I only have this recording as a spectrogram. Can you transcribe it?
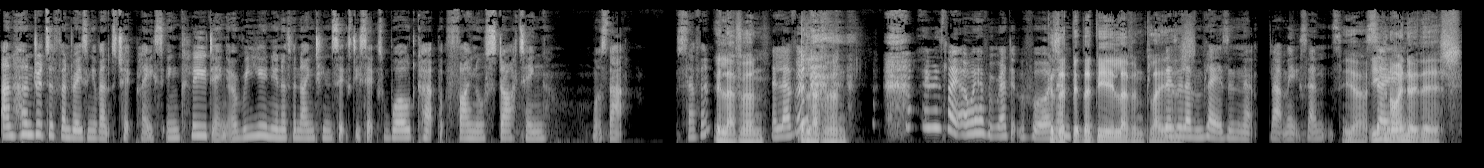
And hundreds of fundraising events took place, including a reunion of the 1966 World Cup final starting, what's that, seven? 11. 11? 11. I was like, oh, I haven't read it before. Because there'd, be- there'd be 11 players. There's 11 players, isn't it? That makes sense. Yeah, So- even I know this.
